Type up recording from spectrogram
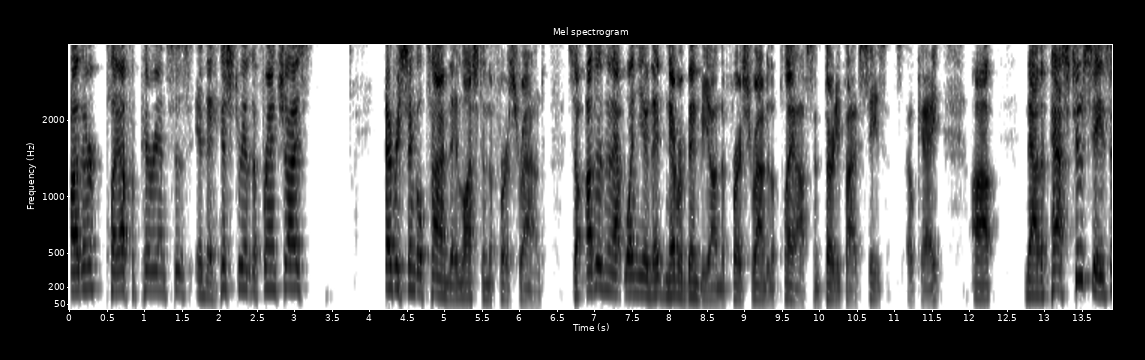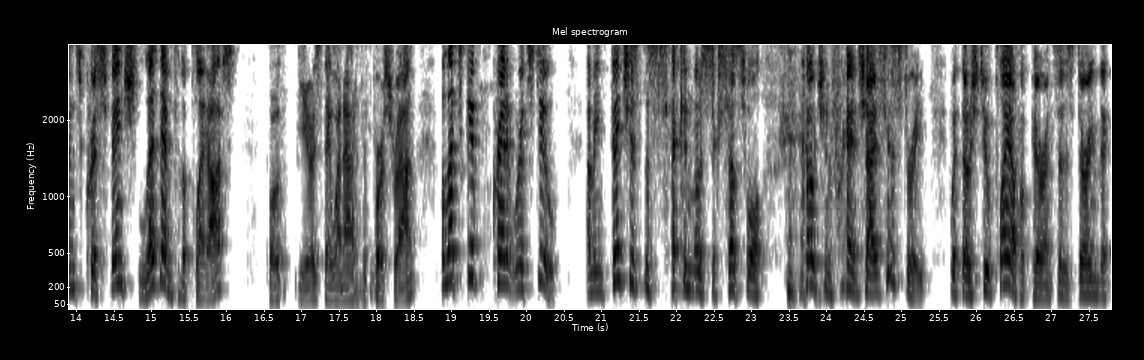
other playoff appearances in the history of the franchise, every single time they lost in the first round. So, other than that one year, they've never been beyond the first round of the playoffs in 35 seasons. Okay. Uh, now, the past two seasons, Chris Finch led them to the playoffs. Both years they went out in the first round. But let's give credit where it's due. I mean, Finch is the second most successful coach in franchise history with those two playoff appearances during the,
